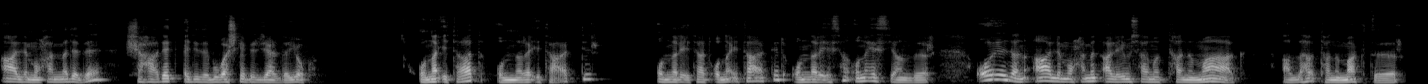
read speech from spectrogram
Ali Muhammed'e de şehadet edilir. Bu başka bir yerde yok. Ona itaat, onlara itaattir. Onlara itaat ona itaattir, onlara isyan ona isyandır. O yüzden Ali Muhammed Aleyhisselam'ı tanımak, Allah'ı tanımaktır.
